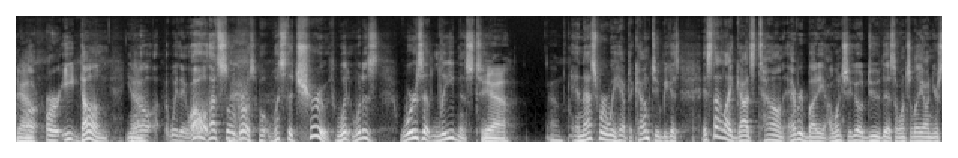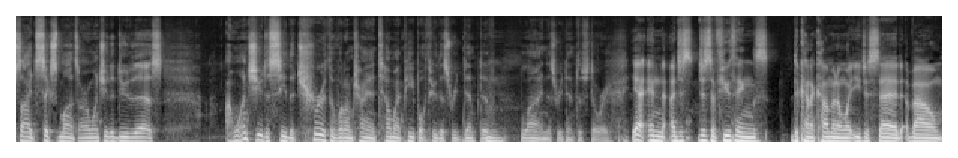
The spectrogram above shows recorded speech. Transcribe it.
Yeah. or, or eat dung, you Yeah. know. We think, "Oh, that's so gross." But what's the truth? What what is where's it leading us to? Yeah. And that's where we have to come to because it's not like God's telling everybody, I want you to go do this. I want you to lay on your side six months, or I want you to do this. I want you to see the truth of what I'm trying to tell my people through this redemptive Mm. line, this redemptive story. Yeah, and I just just a few things to kind of comment on what you just said about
